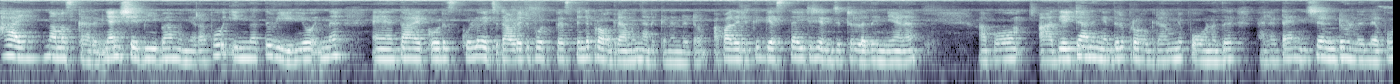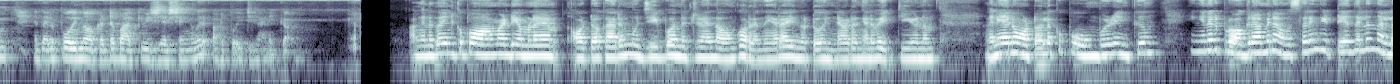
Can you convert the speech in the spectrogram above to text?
ഹായ് നമസ്കാരം. ഞാൻ ഷെബീബ മുനിയർ അപ്പോൾ ഇന്നത്തെ വീഡിയോ ഇന്ന് തായക്കോട് സ്കൂളിൽ വെച്ചിട്ട് അവിടെ ഒരു ഫുഡ് ഫെസ്റ്റിന്റെ പ്രോഗ്രാം നടക്കുന്നുണ്ട് കേട്ടോ. അപ്പോൾ അതിലേക്ക് ഗസ്റ്റായിട്ട് ക്ഷണിച്ചിട്ടുള്ളത് തന്നെയാണ്. അപ്പോൾ ആദ്യമായിട്ടാണ് ഇങ്ങനത്തെ ഒരു പ്രോഗ്രാമിന് പോണത്. നല്ല ടെൻഷൻ ഉണ്ടല്ലോ അപ്പം എന്തായാലും പോയി നോക്കട്ടെ. ബാക്കി വിശേഷങ്ങൾ അവിടെ പോയിട്ട് കാണിക്കാം. അങ്ങനത്തെ എനിക്ക് പോകാൻ വേണ്ടി നമ്മളെ ഓട്ടോക്കാരൻ മുജീബ് വന്നിട്ടുണ്ടായിരുന്നു. അവൻ കുറേ നേരമായിരുന്നു കേട്ടോ. ഇന്നവിടെ ഇങ്ങനെ വെയിറ്റ് ചെയ്യണം. അങ്ങനെ ഞാൻ ഓട്ടോയിലൊക്കെ പോകുമ്പോഴും എനിക്ക് ഇങ്ങനെ ഒരു പ്രോഗ്രാമിന് അവസരം കിട്ടിയതിൽ നല്ല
